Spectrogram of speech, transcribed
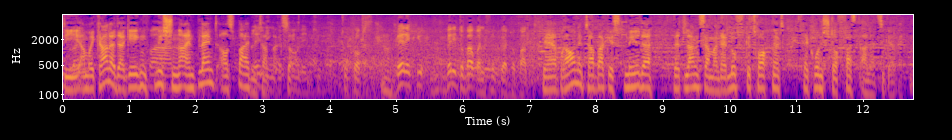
Die Amerikaner dagegen mischen ein Blend aus beiden Tabaksorten. Der braune Tabak ist milder, wird langsam an der Luft getrocknet, der Grundstoff fast aller Zigaretten.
